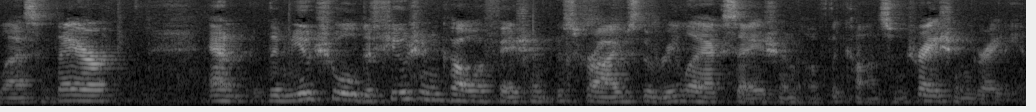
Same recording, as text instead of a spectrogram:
less there, and the mutual diffusion coefficient describes the relaxation of the concentration gradient.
